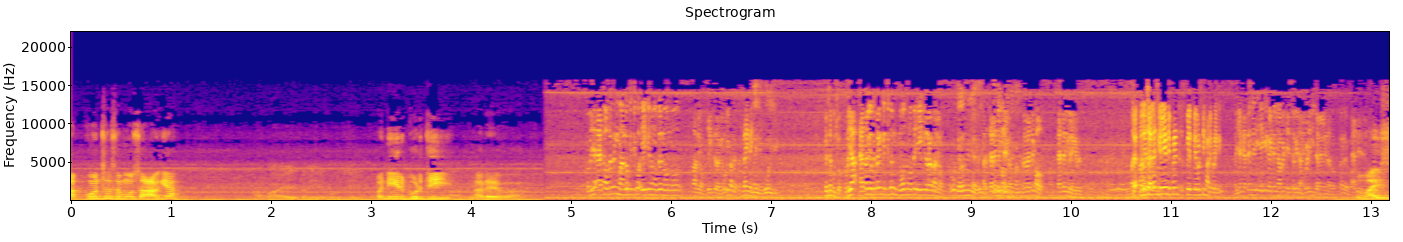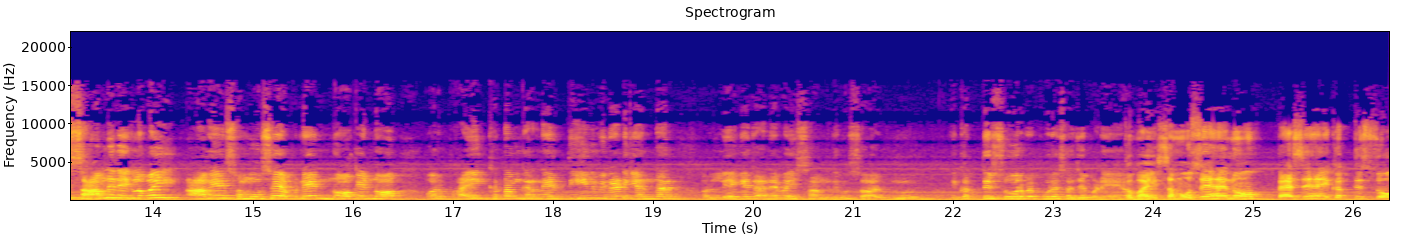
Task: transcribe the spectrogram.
अब कौन सा समोसा आ गया? हाँ भाई पनीर भुर्जी। पनीर भुर्जी। अरे वाह। तो भाई सामने देख लो भाई आगे समोसे अपने नौ के नौ और भाई खत्म करने हैं तीन मिनट के अंदर और लेके जाने भाई सामने देखो इकतीस सौ रुपए पूरे सजे पड़े हैं तो भाई समोसे हैं नो पैसे हैं इकतीस सौ।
